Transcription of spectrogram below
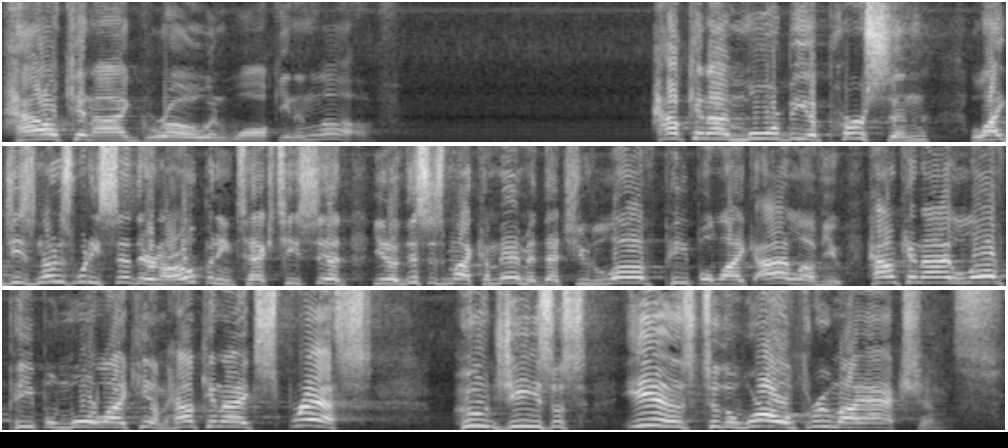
how can I grow in walking in love? How can I more be a person like Jesus? Notice what he said there in our opening text. He said, You know, this is my commandment that you love people like I love you. How can I love people more like him? How can I express who Jesus is to the world through my actions.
